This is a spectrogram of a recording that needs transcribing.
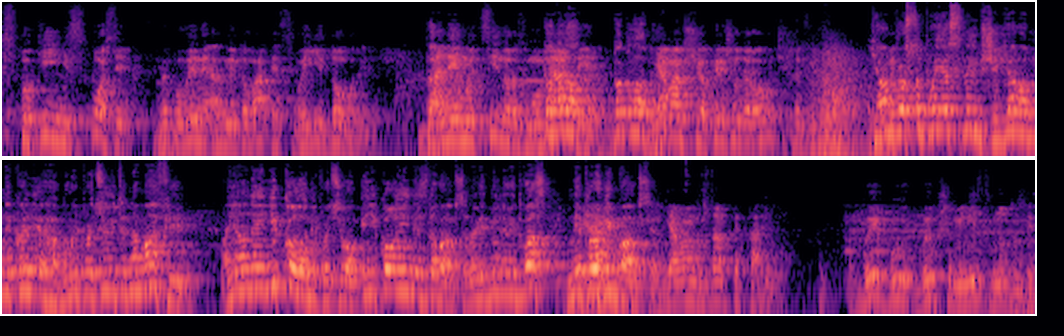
в спокійний спосіб ви повинні аргументувати свої доводи. Да. А не емоційно розмовляти. Докладно, докладно. Я вам що, перейшов дорогу чи щось зробив? Я вам просто пояснив, що я вам не колега, бо ви працюєте на мафії, а я на неї ніколи не працював і ніколи їй не здавався. На відміну від вас, не Я- прогибався. Я вам задав питання. Ви був бивший міністр внутрішніх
